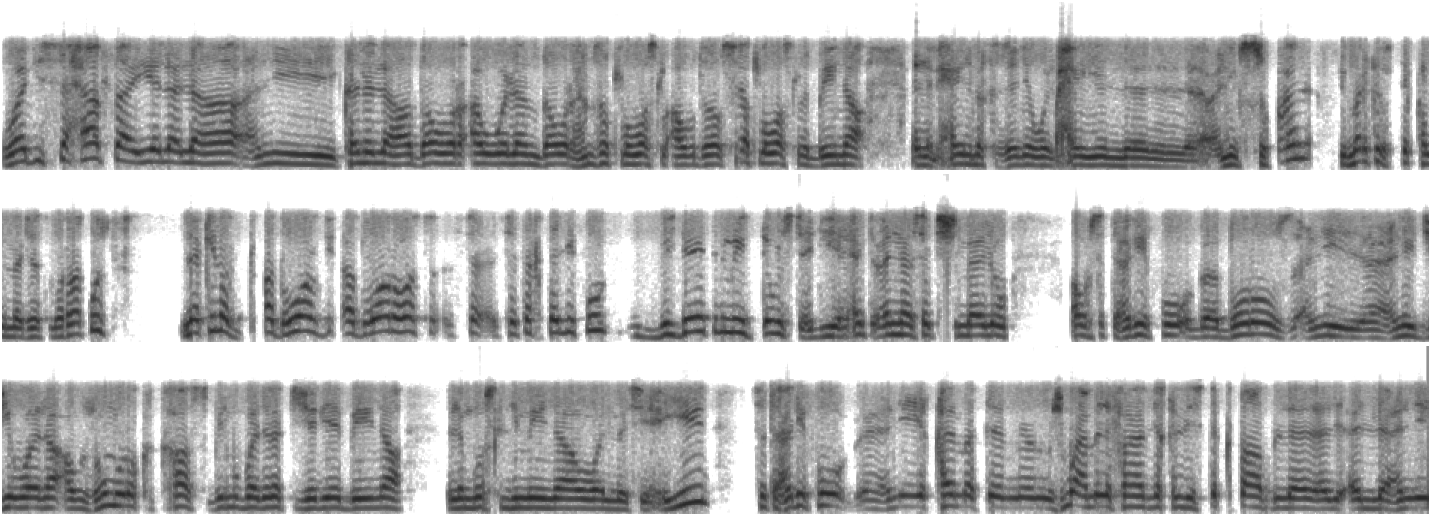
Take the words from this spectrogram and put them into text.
وهذه الساحة فهي لها يعني كان لها دور اولا دور همزة الوصل أو صله الوصل بين الحي المخزني والحي يعني السكان في مركز استقلال مدينه مراكش. لكن الادوار أدوارها ستختلف بداية من الدولة السعودية حيث انها ستشمل أو ستعرف بروز يعني يعني ديوانة أو جمرك خاص بالمبادرات التجارية بين المسلمين والمسيحيين. ستعرف يعني إقامة مجموعة من الفنادق لاستقطاب يعني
